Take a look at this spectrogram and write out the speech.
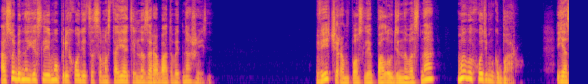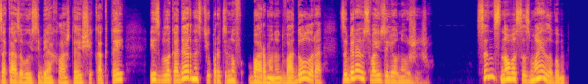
особенно если ему приходится самостоятельно зарабатывать на жизнь. Вечером после полуденного сна мы выходим к бару. Я заказываю себе охлаждающий коктейль и с благодарностью, протянув бармену 2 доллара, забираю свою зеленую жижу. Сын снова с Измайловым,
